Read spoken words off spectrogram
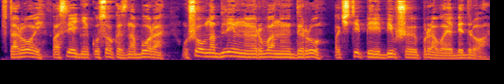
Второй, последний кусок из набора, ушел на длинную рваную дыру, почти перебившую правое бедро.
